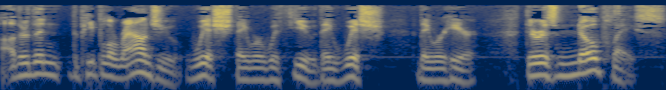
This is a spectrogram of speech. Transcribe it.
other than the people around you, wish they were with you. They wish they were here. There is no place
